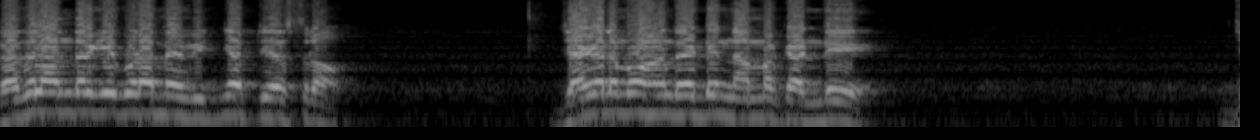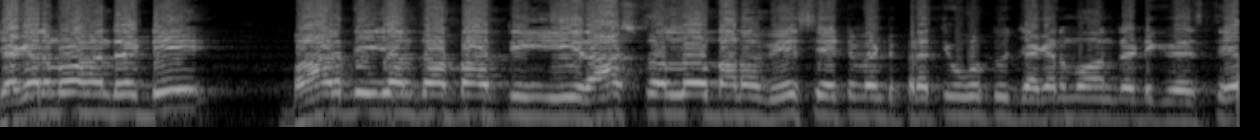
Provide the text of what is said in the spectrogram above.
ప్రజలందరికీ కూడా మేము విజ్ఞప్తి చేస్తున్నాం. జగన్మోహన్ రెడ్డిని నమ్మకండి. జగన్మోహన్ రెడ్డి భారతీయ జనతా పార్టీ ఈ రాష్ట్రంలో మనం వేసేటువంటి ప్రతి ఓటు జగన్మోహన్ రెడ్డికి వేస్తే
